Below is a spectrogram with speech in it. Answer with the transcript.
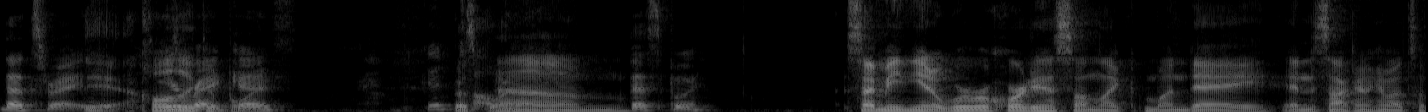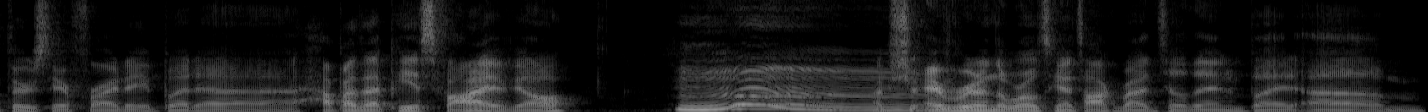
That's right. Yeah. Cole's You're a right, good boy. guys. Good Best boy. Um, Best boy. So I mean, you know, we're recording this on like Monday, and it's not gonna come out till Thursday or Friday. But uh, how about that PS5, y'all? Hmm. I'm sure everyone in the world's gonna talk about it until then. But um,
